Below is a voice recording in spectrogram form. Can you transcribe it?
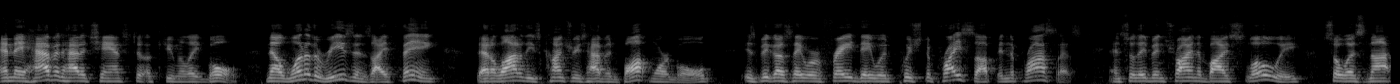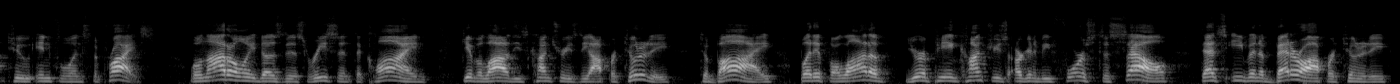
and they haven't had a chance to accumulate gold. Now, one of the reasons I think that a lot of these countries haven't bought more gold is because they were afraid they would push the price up in the process. And so they've been trying to buy slowly so as not to influence the price. Well, not only does this recent decline give a lot of these countries the opportunity to buy, but if a lot of European countries are going to be forced to sell, that's even a better opportunity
